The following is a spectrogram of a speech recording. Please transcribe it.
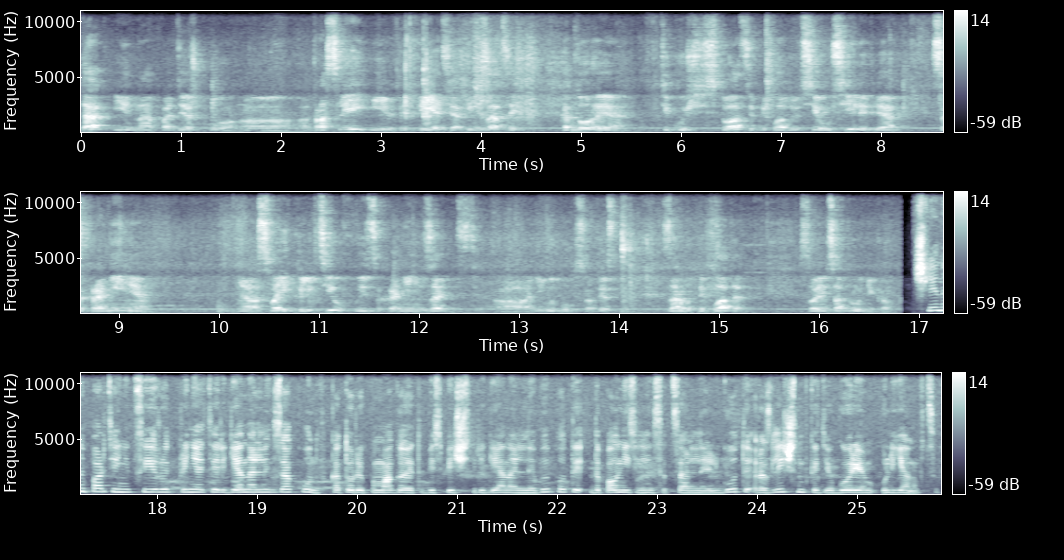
так и на поддержку отраслей и предприятий, организаций, которые в текущей ситуации прикладывают все усилия для сохранения своих коллективов и сохранения занятости и выплаты, соответственно, заработной платы своим сотрудникам. Члены партии инициируют принятие региональных законов, которые помогают обеспечить региональные выплаты, дополнительные социальные льготы различным категориям ульяновцев.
